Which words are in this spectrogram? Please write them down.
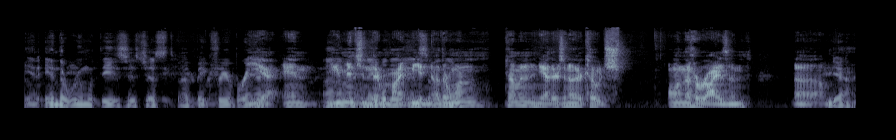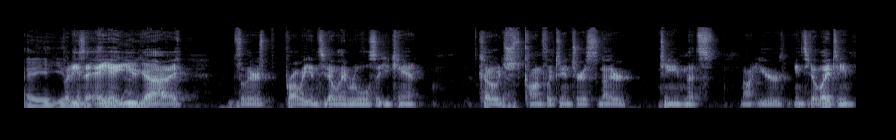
in in the room with these is just uh, big for your brand. Yeah. And you um, mentioned and there might be land some of another one coming. And yeah, there's another coach on the horizon. Um, yeah, AAU. but he's an AAU guy, so there's probably NCAA rules that you can't coach conflict of interest another team that's not your NCAA team.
